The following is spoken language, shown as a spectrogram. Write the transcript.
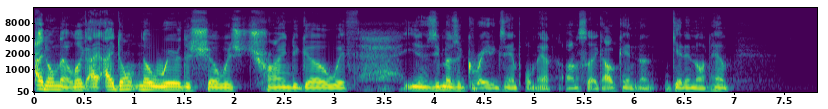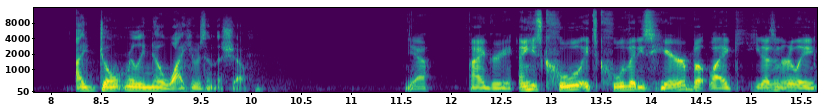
I don't know. Like I, I don't know where the show was trying to go with. You know, Zemo's a great example, man. Honestly, like I'll get in on, get in on him. I don't really know why he was in the show. Yeah. I agree. And he's cool. It's cool that he's here, but like he doesn't really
